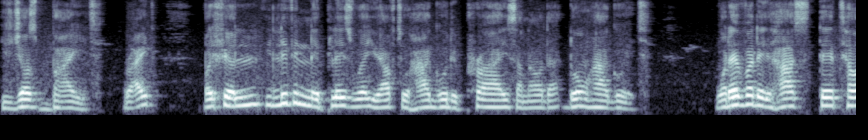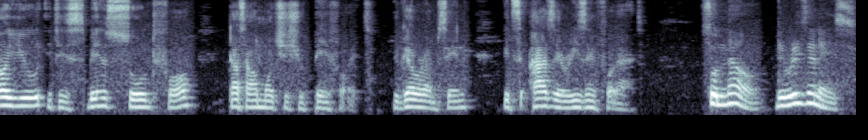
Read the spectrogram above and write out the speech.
you just buy it, right? But if you're living in a place where you have to haggle the price and all that, don't haggle it. Whatever they has they tell you it is being sold for, that's how much you should pay for it. You get what I'm saying? It has a reason for that. So now the reason is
